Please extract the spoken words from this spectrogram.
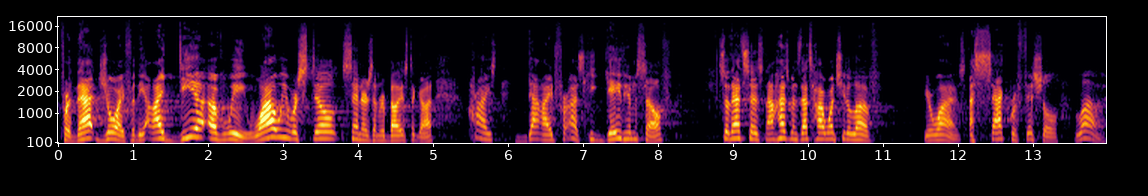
for that joy, for the idea of we, while we were still sinners and rebellious to God, Christ died for us. He gave himself so that says, now, husbands, that's how I want you to love your wives a sacrificial love.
